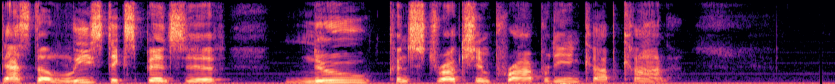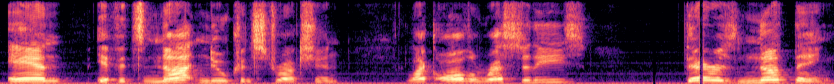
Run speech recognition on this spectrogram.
That's the least expensive new construction property in Cap Cana. And if it's not new construction, like all the rest of these, there is nothing,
